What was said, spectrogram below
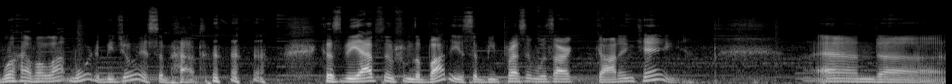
we'll have a lot more to be joyous about. Because to be absent from the body is to be present with our God and King. And uh,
